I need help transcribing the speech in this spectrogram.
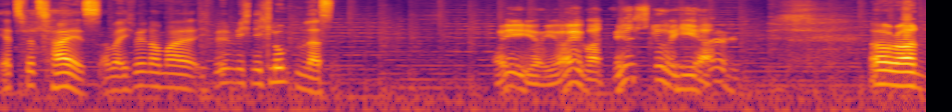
Jetzt wird's heiß, aber ich will noch mal, ich will mich nicht lumpen lassen. Uiuiui, was willst du hier? Oh Ron,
